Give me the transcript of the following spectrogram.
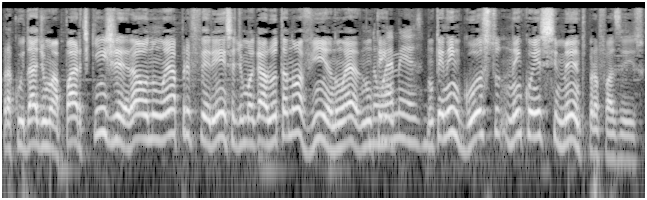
para cuidar de uma parte que em geral não é a preferência de uma garota novinha, não é, não, Não tem, é mesmo. não tem nem gosto nem conhecimento para fazer isso.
